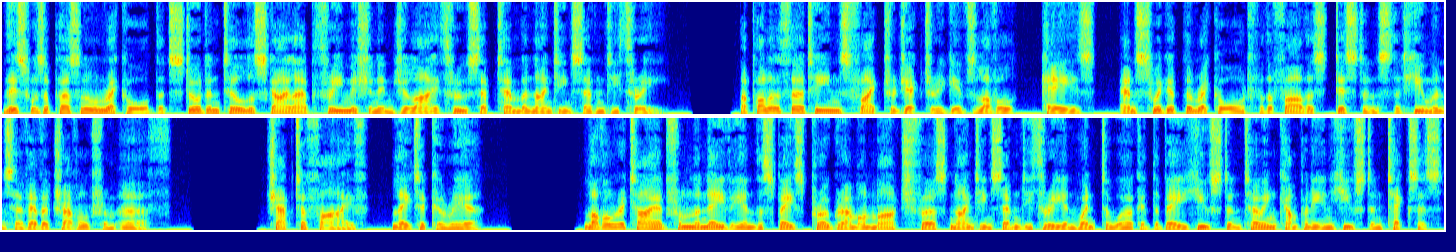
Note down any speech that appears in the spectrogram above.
This was a personal record that stood until the Skylab 3 mission in July through September 1973. Apollo 13's flight trajectory gives Lovell, Haise, and Swigert the record for the farthest distance that humans have ever traveled from Earth. Chapter 5 Later Career Lovell retired from the Navy and the space program on March 1, 1973 and went to work at the Bay Houston Towing Company in Houston, Texas,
